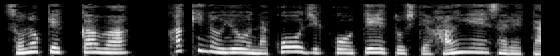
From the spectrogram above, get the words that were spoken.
その結果は、下記のような工事工程として反映された。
